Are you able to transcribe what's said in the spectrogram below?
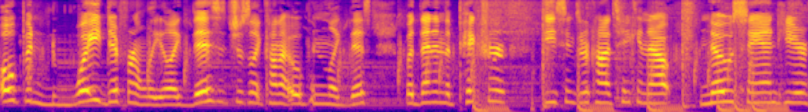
opened way differently. Like this, it's just like kind of open like this, but then in the picture, these things are kind of taken out. No sand here.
